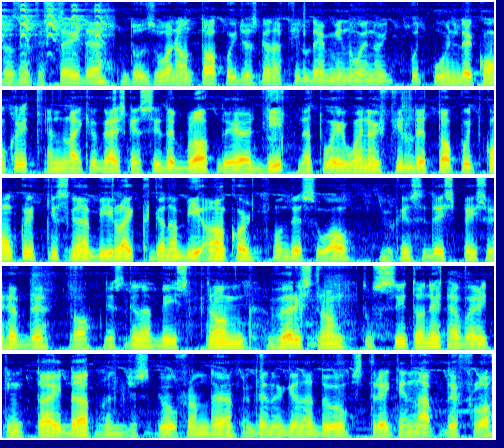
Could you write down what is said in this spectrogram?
doesn't stay there. Those one on top we're just gonna fill them in when we put in the concrete. And like you guys can see the block they are deep. That way when we fill the top with concrete it's gonna be like gonna be anchored on this wall you can see the space we have there. So this is gonna be strong very strong to sit on it. Have everything tied up. And just go from there. And then we're gonna do straighten up the floor.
